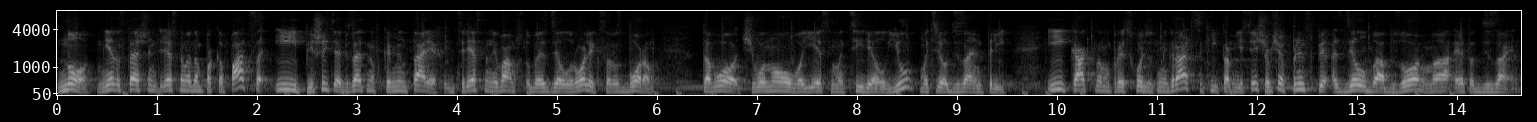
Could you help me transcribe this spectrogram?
но мне достаточно интересно в этом покопаться и пишите обязательно в комментариях, интересно ли вам, чтобы я сделал ролик с разбором того, чего нового есть Material U, Material Design 3, и как там происходит миграция, какие там есть вещи. Вообще, в принципе, сделал бы обзор на этот дизайн.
